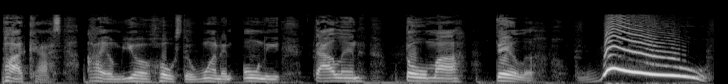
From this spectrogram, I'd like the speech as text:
Podcast. I am your host, the one and only Thalen Thoma Taylor. Woo!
